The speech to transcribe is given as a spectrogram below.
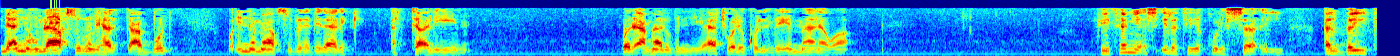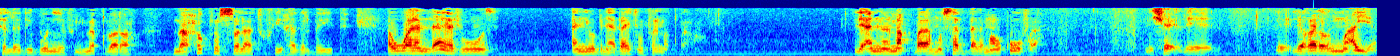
لأنهم لا يقصدون بهذا التعبد وإنما يقصدون بذلك التعليم. والأعمال بالنيات ولكل امرئ ما نوى. في ثاني أسئلته يقول السائل البيت الذي بني في المقبرة ما حكم الصلاة في هذا البيت؟ أولا لا يجوز أن يبنى بيت في المقبرة لأن المقبرة مسبلة موقوفة لشيء لغرض معين.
